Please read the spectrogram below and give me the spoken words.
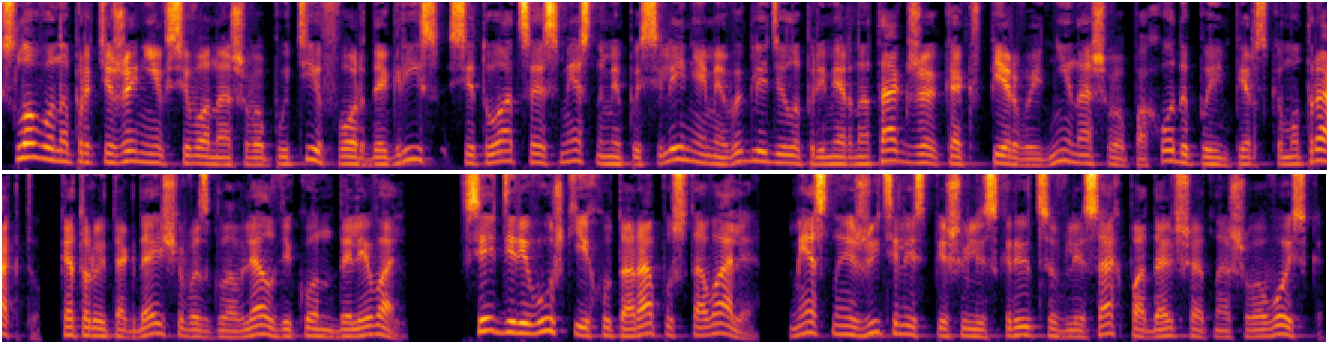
К слову, на протяжении всего нашего пути в Фор-де-Грис ситуация с местными поселениями выглядела примерно так же, как в первые дни нашего похода по Имперскому тракту, который тогда еще возглавлял Викон де Леваль. Все деревушки и хутора пустовали, местные жители спешили скрыться в лесах подальше от нашего войска.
